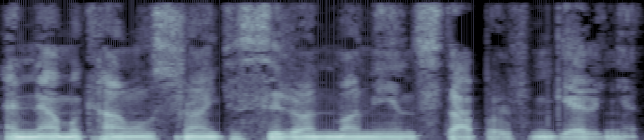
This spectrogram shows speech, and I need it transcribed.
and now McConnell is trying to sit on money and stop her from getting it.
